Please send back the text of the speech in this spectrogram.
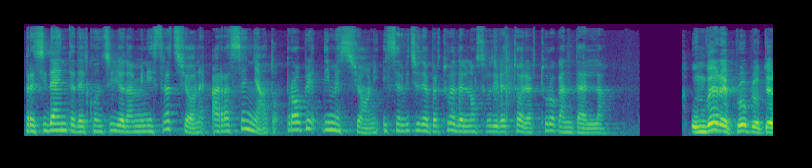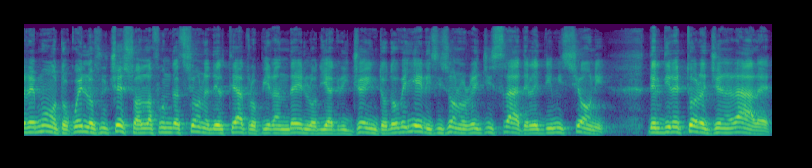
presidente del Consiglio d'amministrazione, ha rassegnato proprie dimissioni. Il servizio di apertura del nostro direttore Arturo Cantella. Un vero e proprio terremoto, quello successo alla fondazione del Teatro Pirandello di Agrigento, dove ieri si sono registrate le dimissioni del direttore generale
